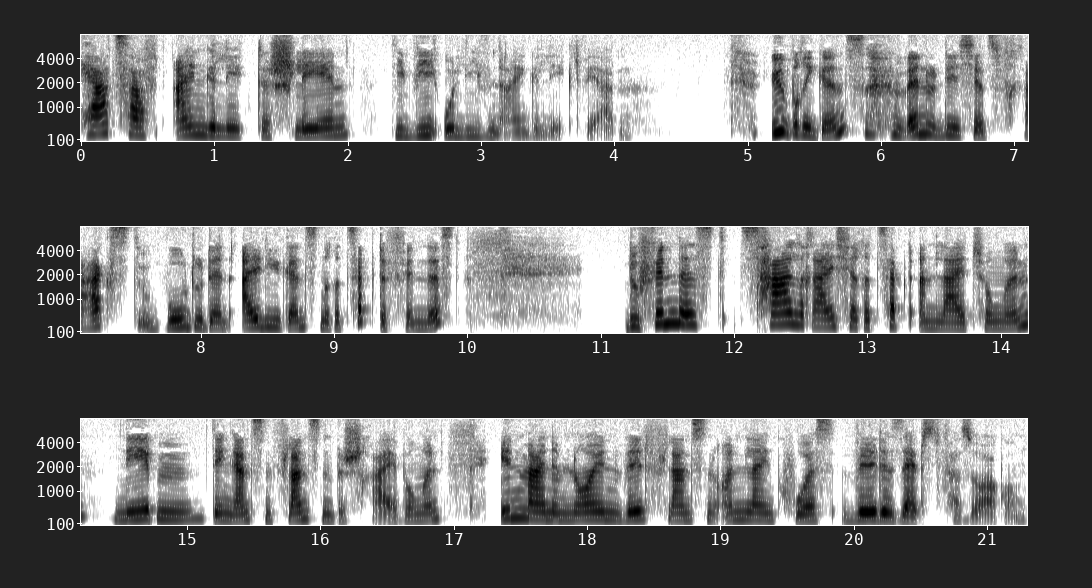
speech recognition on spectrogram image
herzhaft eingelegte Schlehen, die wie Oliven eingelegt werden. Übrigens, wenn du dich jetzt fragst, wo du denn all die ganzen Rezepte findest, du findest zahlreiche Rezeptanleitungen neben den ganzen Pflanzenbeschreibungen in meinem neuen Wildpflanzen-Online-Kurs Wilde Selbstversorgung.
